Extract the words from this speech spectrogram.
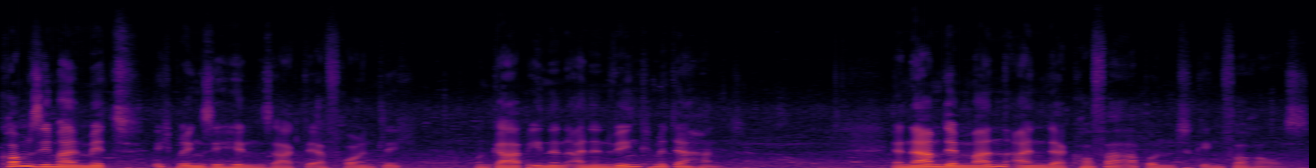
Kommen Sie mal mit, ich bringe Sie hin, sagte er freundlich und gab ihnen einen Wink mit der Hand. Er nahm dem Mann einen der Koffer ab und ging voraus.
